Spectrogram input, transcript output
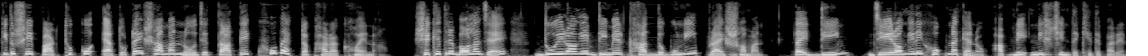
কিন্তু সেই পার্থক্য এতটাই সামান্য যে তাতে খুব একটা ফারাক হয় না। সেক্ষেত্রে বলা যায়, দুই রঙের ডিমের খাদ্যগুণই প্রায় সমান। তাই ডিম যে রঙেরই হোক না কেন আপনি নিশ্চিন্তে খেতে পারেন।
